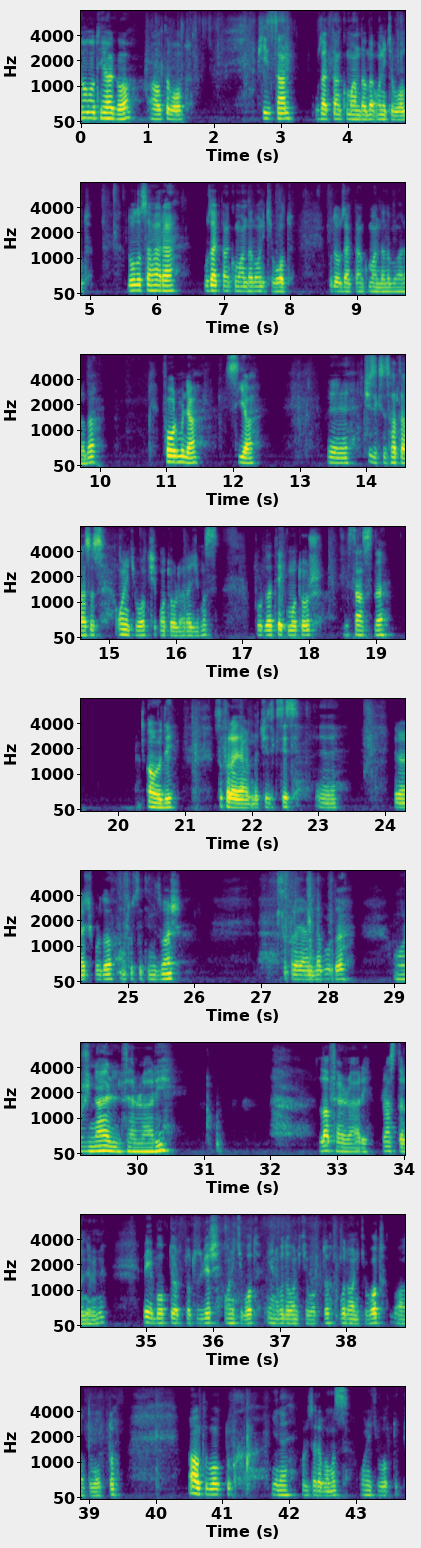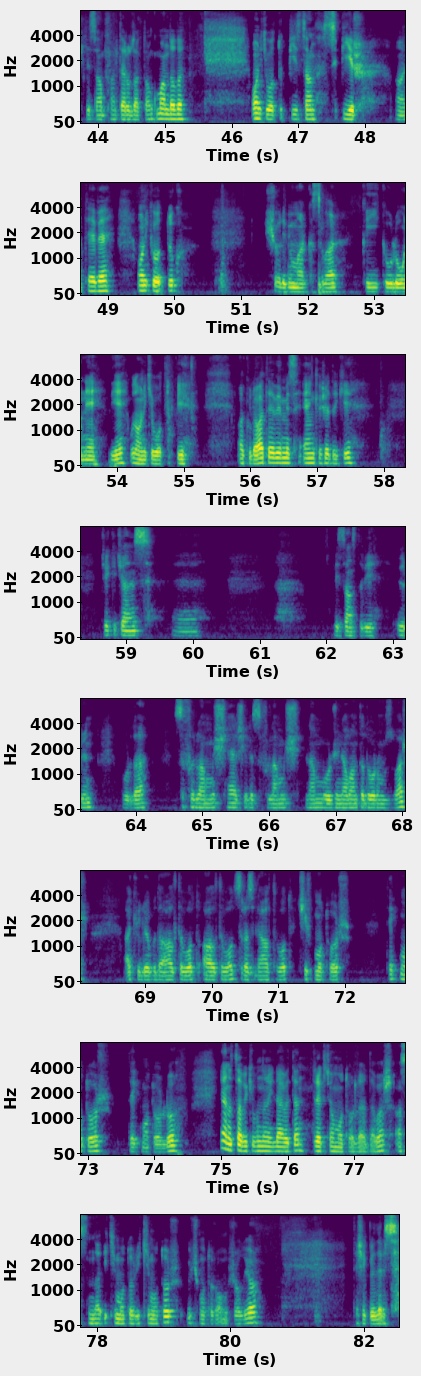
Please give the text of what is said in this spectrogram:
Dolo Tiago 6 volt. Pilsan uzaktan kumandalı 12 volt. Dolu Sahara uzaktan kumandalı 12 volt. Bu da uzaktan kumandalı bu arada. Formula siyah e, çiziksiz hatasız 12 volt çift motorlu aracımız. Burada tek motor lisanslı Audi sıfır ayarında çiziksiz e, bir araç. Burada motosetimiz var. Sıfır ayarında burada orijinal Ferrari La Ferrari Raster'ın ürünü ve Bob 431 12 volt. Yani bu da 12 volttu. Bu da 12 volt. Bu 6 volttu. 6 voltluk yine polis arabamız. 12 voltluk Pilsan Panther uzaktan kumandalı. 12 voltluk Pilsan Spear ATV. 12 voltluk şöyle bir markası var. Kıyıkulone diye. Bu da 12 voltluk bir akülü ATV'miz. En köşedeki Chan's e, lisanslı bir ürün. Burada sıfırlanmış, her şeyle sıfırlanmış Lamborghini Aventador'umuz var. Akülü bu da 6 volt, 6 volt sırasıyla 6 volt. Çift motor, tek motor, tek motorlu. Yalnız tabii ki bunlara ilaveten direksiyon motorları da var. Aslında 2 motor, 2 motor, 3 motor olmuş oluyor. Teşekkür ederiz.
